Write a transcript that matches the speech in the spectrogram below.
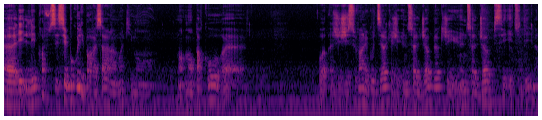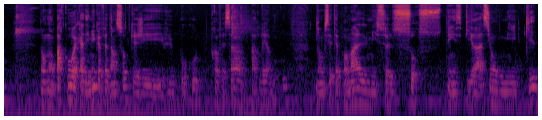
Euh, les, profs, c'est beaucoup les professeurs, hein, moi, qui m'ont. Mon, parcours. Euh, j'ai souvent le goût de dire que j'ai une seule job, là, que j'ai eu une seule job, c'est étudier. Là. Donc, mon parcours académique a fait en sorte que j'ai vu beaucoup de professeurs parler à beaucoup. Donc, c'était pas mal mes seules sources d'inspiration ou mes guides.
